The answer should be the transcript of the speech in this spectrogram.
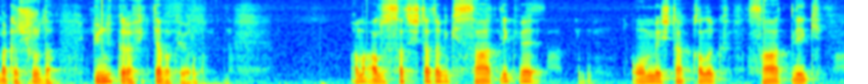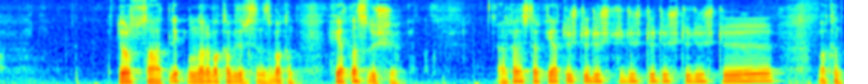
Bakın şurada. Günlük grafikte bakıyorum. Ama alış satışta tabii ki saatlik ve 15 dakikalık, saatlik, 4 saatlik bunlara bakabilirsiniz. Bakın fiyat nasıl düşüyor. Arkadaşlar fiyat düştü düştü düştü düştü düştü. Bakın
